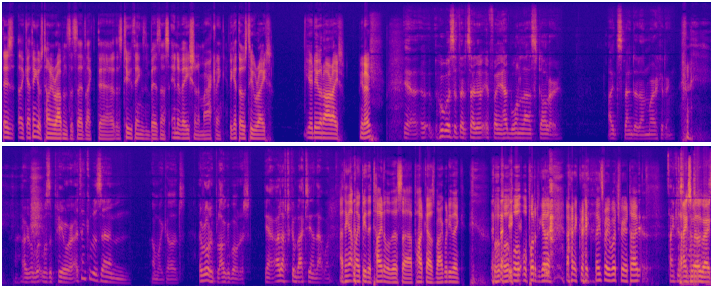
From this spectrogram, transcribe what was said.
there's like I think it was Tony Robbins that said like the there's two things in business: innovation and marketing. If you get those two right, you're doing all right. You know. Yeah, uh, who was it that said if I had one last dollar, I'd spend it on marketing? Or was it PR? I think it was. um Oh my god, I wrote a blog about it. Yeah, I'll have to come back to you on that one. I think that might be the title of this uh, podcast, Mark. What do you think? we'll, we'll, we'll, we'll put it together. All right, Greg. Thanks very much for your time. Thank you. Thanks so much. million, Greg.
